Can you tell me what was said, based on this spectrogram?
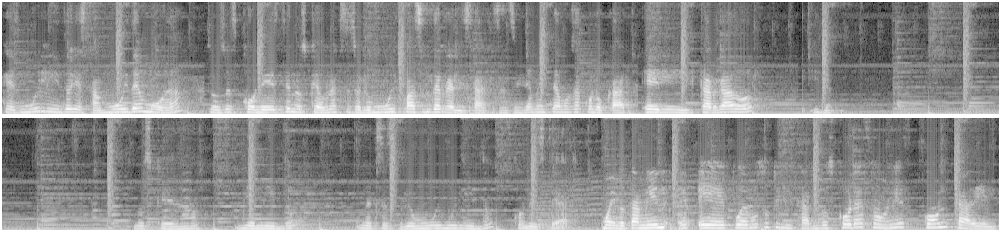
que es muy lindo y está muy de moda. Entonces con este nos queda un accesorio muy fácil de realizar. Sencillamente vamos a colocar el cargador y ya. Nos queda bien lindo, un accesorio muy muy lindo con este aro. Bueno, también eh, eh, podemos utilizar los corazones con cadenas,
